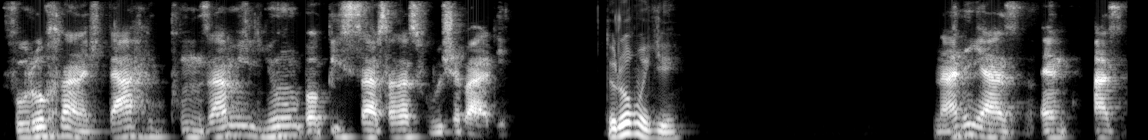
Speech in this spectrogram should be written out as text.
فروختنش ده 15 میلیون با 20 درصد از فروش بعدی. دروغ میگی؟ نه دیگه از از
